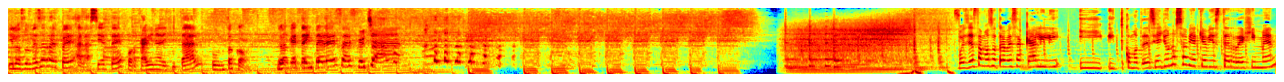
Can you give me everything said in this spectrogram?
Y los lunes de repe a las 7 por cabinadigital.com. Lo, que te interesa escuchar. Pues ya estamos otra vez acá, Lili, y, como te decía, yo no sabía que había este régimen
